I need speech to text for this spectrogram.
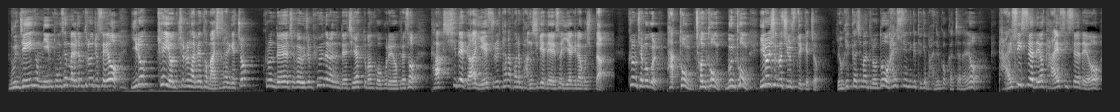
문재인 형님 동생 말 좀 들어주세요. 이렇게 연출을 하면 더 맛이 살겠죠? 그런데 제가 요즘 표현을 하는데 제약도 많고 억울해요. 그래서 각 시대가 예술을 탄압하는 방식에 대해서 이야기를 하고 싶다. 그럼 제목을 박통, 전통, 문통 이런 식으로 지을 수도 있겠죠. 여기까지만 들어도 할 수 있는 게 되게 많을 것 같잖아요. 다 할 수 있어야 돼요. 다 할 수 있어야 돼요.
